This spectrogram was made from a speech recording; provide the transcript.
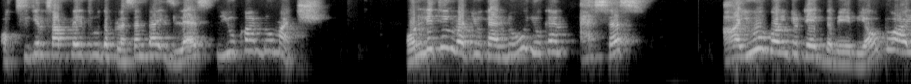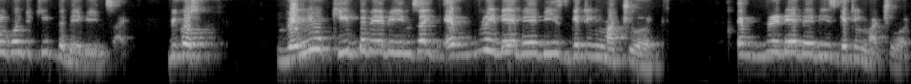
oxygen supply through the placenta is less, you can't do much. Only thing what you can do, you can assess, are you going to take the baby out or are you going to keep the baby inside? Because when you keep the baby inside, every day baby is getting matured. Every day baby is getting matured.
